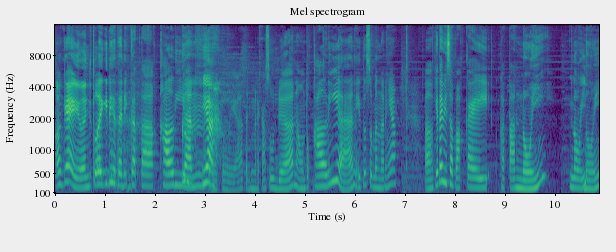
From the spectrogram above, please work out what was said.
Oke, lanjut lagi deh tadi kata kalian Iya. gitu ya. Tadi mereka sudah. Nah, untuk kalian itu sebenarnya uh, kita bisa pakai kata noi. Noi? Noi.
